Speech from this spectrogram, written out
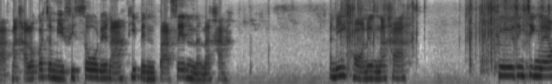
ากนะคะ แล้วก็จะมีฟิสโซด้วยนะ ที่เป็นปลาเส้นนะคะ อันนี้ห่อหนึ่งนะคะ คือจริง ๆ แล้ว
